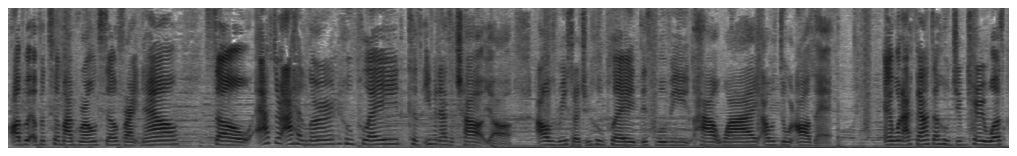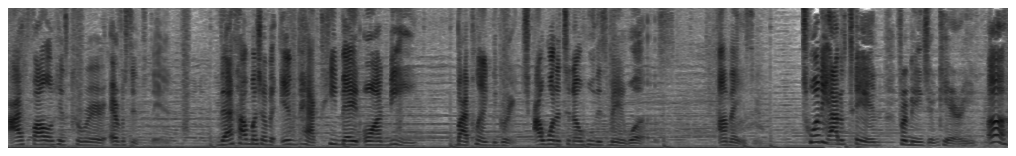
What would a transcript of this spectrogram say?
all the way up until my grown self right now. So after I had learned who played, because even as a child, y'all, I was researching who played this movie, how, why, I was doing all that. And when I found out who Jim Carrey was, I followed his career ever since then. That's how much of an impact he made on me by playing the Grinch. I wanted to know who this man was. Amazing. 20 out of 10 for me, Jim Carrey. Ugh,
